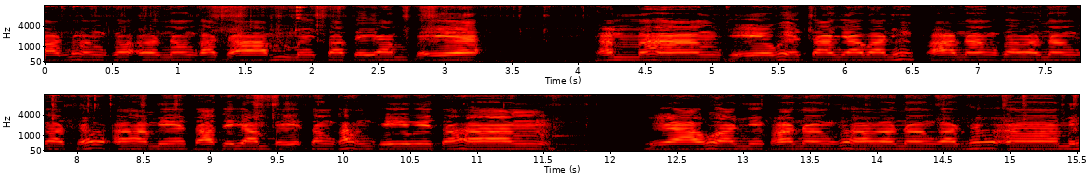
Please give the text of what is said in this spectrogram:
านังสารนังกัจฉามิตเตยมเปธรรมังเทเวตังยาวันิพานังสารนังกัจฉามิตติยัมปิตังขังเทเวตังยาวันิพานังสารนังกัจฉามิ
